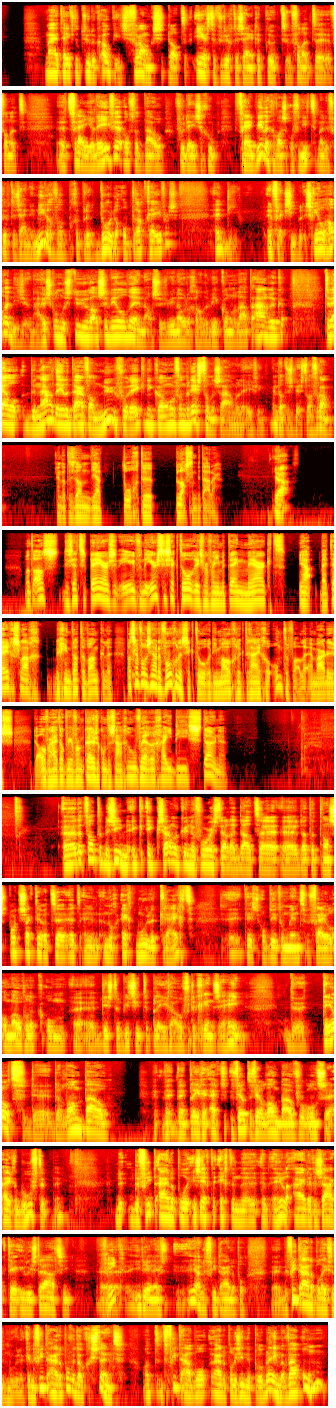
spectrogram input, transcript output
Maar het heeft natuurlijk ook iets Franks dat eerste vruchten zijn geplukt van het, uh, van het, het vrije leven. Of dat nou voor deze groep vrijwillig was of niet. Maar de vruchten zijn in ieder geval geplukt door de opdrachtgevers. die een flexibele schil hadden. Die ze hun huis konden sturen als ze wilden. En als ze ze weer nodig hadden weer konden laten aanrukken. Terwijl de nadelen daarvan nu voor rekening komen van de rest van de samenleving. En dat is best wel wrang. En dat is dan ja, toch de belastingbetaler. Ja. Want als de ZZP'ers een van de eerste sectoren is waarvan je meteen merkt, ja, bij tegenslag begint dat te wankelen. Wat zijn volgens jou de volgende sectoren die mogelijk dreigen om te vallen? En waar dus de overheid ook weer voor een keuze komt te staan. Hoe ver ga je die steunen? Uh, dat valt te bezien. Ik, ik zou me kunnen voorstellen dat, uh, uh, dat de transportsector het, het nog echt moeilijk krijgt. Het is op dit moment vrijwel onmogelijk om distributie te plegen over de grenzen heen. De teelt, de, de landbouw. Wij, wij plegen eigenlijk veel te veel landbouw voor onze eigen behoeften. De, de frietaardappel is echt, echt een, een hele aardige zaak ter illustratie. Friet? Uh, iedereen heeft, ja, de frietaardappel. Uh, de frietaardappel heeft het moeilijk. En de frietaardappel wordt ook gesteund. Want de frietaardappel is in de problemen. Waarom?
